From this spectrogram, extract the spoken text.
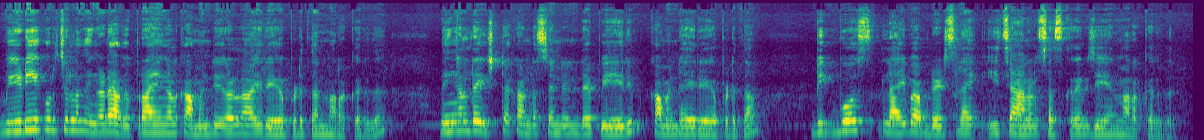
വീഡിയോയെക്കുറിച്ചുള്ള നിങ്ങളുടെ അഭിപ്രായങ്ങൾ കമന്റുകളായി രേഖപ്പെടുത്താൻ മറക്കരുത്. നിങ്ങളുടെ ഇഷ്ട കണ്ടസ്റ്റന്റിന്റെ പേരും കമന്റായി രേഖപ്പെടുത്താം. ബിഗ് ബോസ് ലൈവ് അപ്ഡേറ്റ്സിനായി ഈ ചാനൽ സബ്സ്ക്രൈബ് ചെയ്യാൻ മറക്കരുത്.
